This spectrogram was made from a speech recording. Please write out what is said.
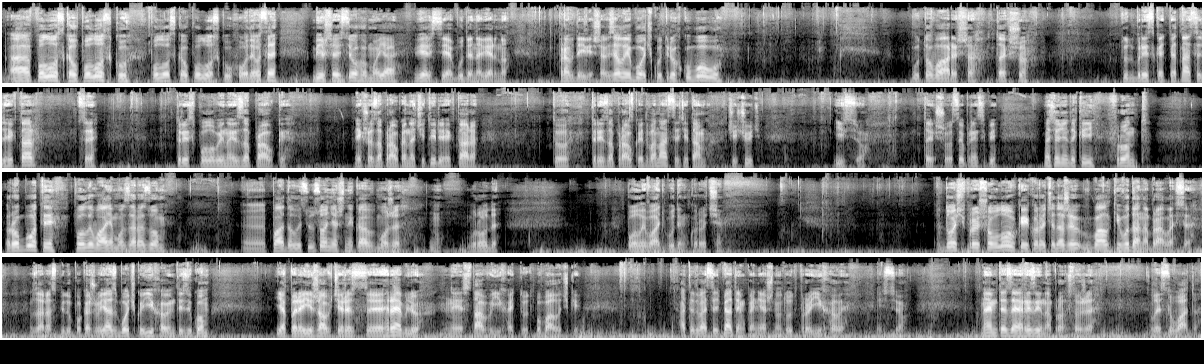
А полоска в полоску, полоска в полоску входить. Оце більше всього моя версія буде, напевно, правдивіша. Взяли бочку трьохкубову у товариша. Так що тут бризкать 15 гектар. Це 3,5 заправки. Якщо заправка на 4 гектара, то 3 заправки 12 і там чуть-чуть і все. Так що це, в принципі, на сьогодні такий фронт роботи. Поливаємо заразом е, падалицю соняшника, може, ну, вроде. Поливати будемо, коротше. Дощ пройшов ловкий, коротше, навіть в балки вода набралася. Зараз піду покажу. Я з бочкою їхав МТЗюком. Я переїжджав через е, греблю, не став їхати тут по балочці. А Т-25, звісно, тут проїхали і все. На МТЗ резина просто вже лисувата.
